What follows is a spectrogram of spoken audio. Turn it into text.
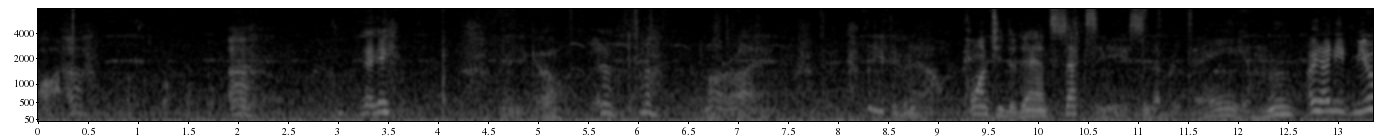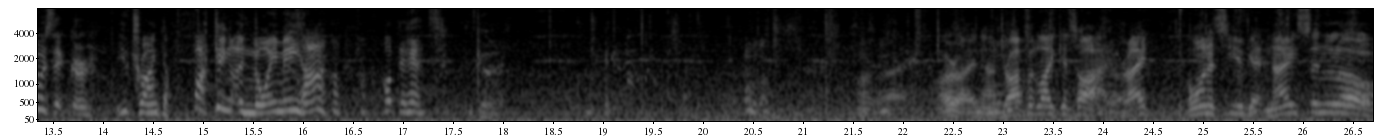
off. Uh, okay. There you go. Uh, uh, All right. what are you doing? Now, I want you to dance sexy, celebrity. Mm -hmm. I mean, I need music or Are you trying to fucking annoy me, huh? I'll dance. Good. All right, all right. Now drop it like it's hot. All right. I want to see you get nice and low.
